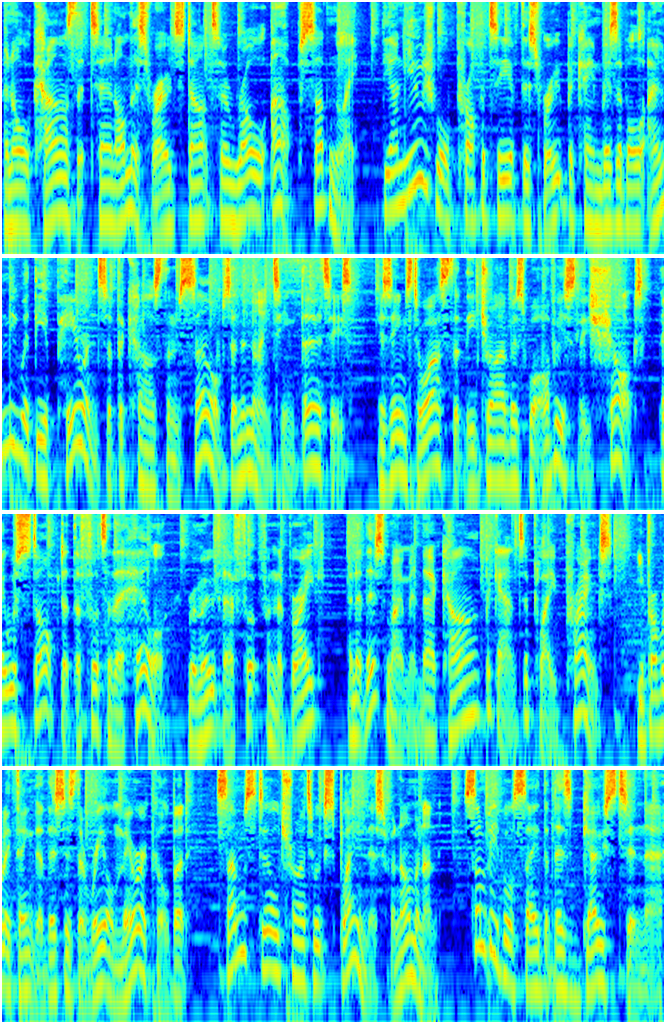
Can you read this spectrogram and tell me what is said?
and all cars that turn on this road start to roll up suddenly. The unusual property of this route became visible only with the appearance of the cars themselves in the 1930s. It seems to us that the drivers were obviously shocked. They were stopped at the foot of the hill, removed their foot from the brake, and at this moment their car began to play pranks. You probably think that this is the real miracle, but some still try to explain this phenomenon. Some people say that there's ghosts in there,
